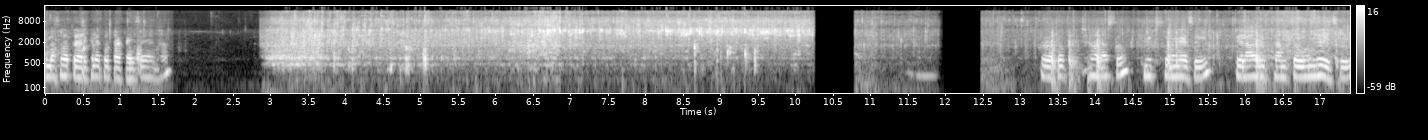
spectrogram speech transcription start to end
मसाला तयार केला तो टाकायचा आहे आता. तर आता छान असं मिक्स करून घ्यायचं आहे तेलामध्ये छान तळून घ्यायचं आहे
